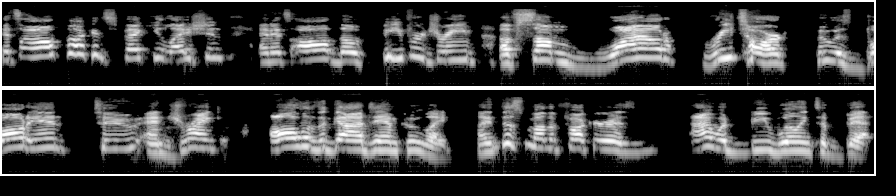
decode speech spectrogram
It's all fucking speculation and it's all the fever dream of some wild retard who is bought in to and drank all of the goddamn Kool Aid. Like, this motherfucker is, I would be willing to bet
